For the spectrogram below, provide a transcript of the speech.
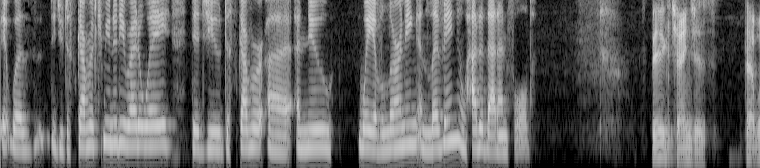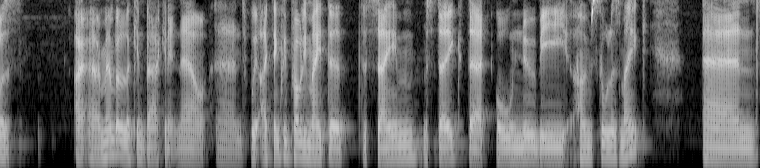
it was, did you discover community right away? Did you discover a, a new way of learning and living? How did that unfold? Big changes. That was I, I remember looking back at it now, and we, I think we probably made the the same mistake that all newbie homeschoolers make, and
